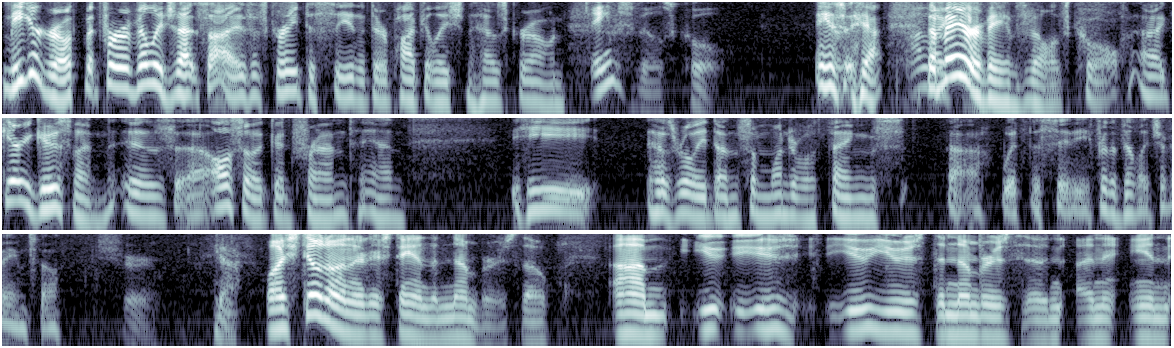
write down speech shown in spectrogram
meager growth, but for a village that size, it's great to see that their population has grown. Amesville's cool. Ames, yeah, I the like mayor of Amesville is cool. Uh, Gary Guzman is uh, also a good friend, and he has really done some wonderful things uh, with the city for the village of Amesville. Sure. Yeah. Well, I still don't understand the numbers, though. Um, you you you used the numbers in, in, in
